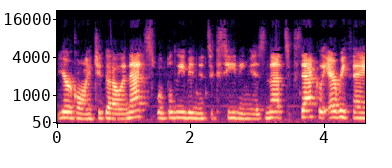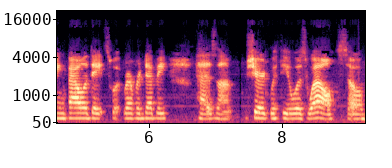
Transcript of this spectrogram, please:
you're going to go. And that's what believing and succeeding is. And that's exactly everything validates what Reverend Debbie has um, shared with you as well. So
